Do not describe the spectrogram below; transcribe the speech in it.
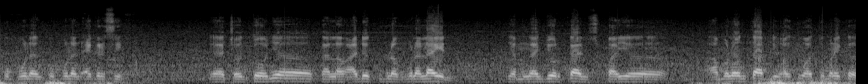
kumpulan-kumpulan agresif. Ya, contohnya kalau ada kumpulan-kumpulan lain yang menganjurkan supaya uh, melontar di waktu-waktu mereka.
